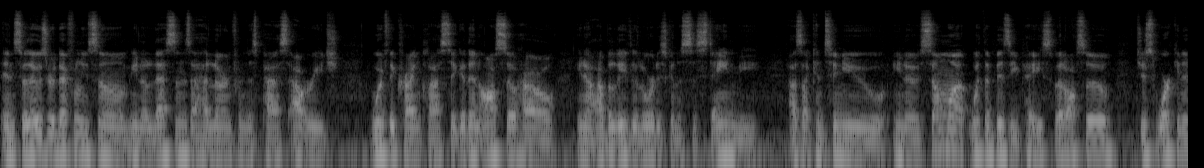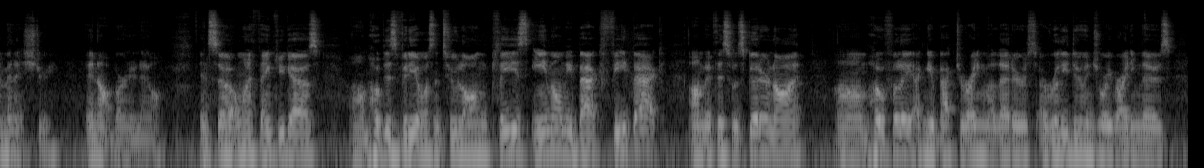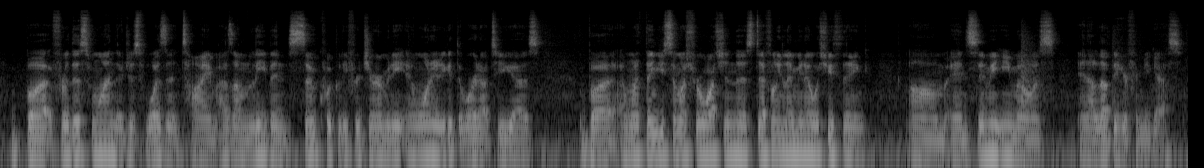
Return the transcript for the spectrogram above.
and so those were definitely some you know lessons i had learned from this past outreach with the Craggin' Classic, and then also how you know I believe the Lord is going to sustain me as I continue, you know, somewhat with a busy pace, but also just working in ministry and not burning out. And so I want to thank you guys. Um, hope this video wasn't too long. Please email me back feedback um, if this was good or not. Um, hopefully, I can get back to writing my letters. I really do enjoy writing those. But for this one, there just wasn't time as I'm leaving so quickly for Germany and wanted to get the word out to you guys. But I want to thank you so much for watching this. Definitely let me know what you think um, and send me emails. And I love to hear from you guys.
